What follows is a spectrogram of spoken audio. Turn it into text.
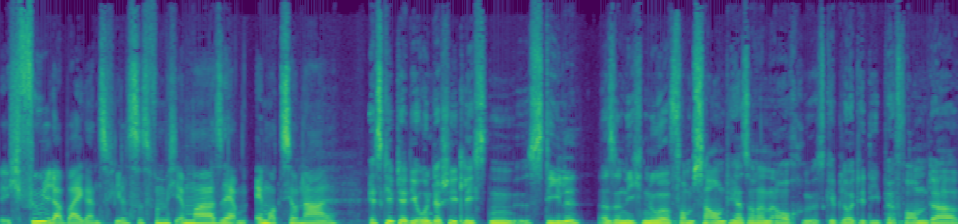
ich fühle dabei ganz viel. Es ist für mich immer sehr emotional. Es gibt ja die unterschiedlichsten Stile, also nicht nur vom Sound her, sondern auch, es gibt Leute, die performen da,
